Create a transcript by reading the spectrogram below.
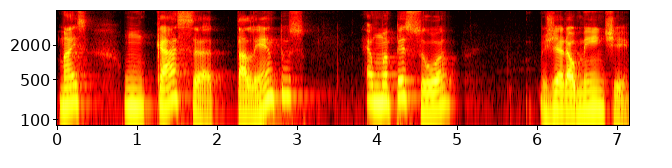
Mas um caça-talentos é uma pessoa, geralmente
